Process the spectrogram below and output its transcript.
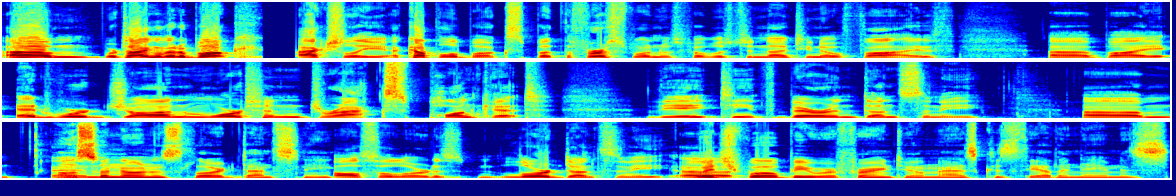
Um, we're talking about a book, actually a couple of books, but the first one was published in 1905 uh, by Edward John Morton Drax Plunkett, the 18th Baron Dunsany. Um, also known as Lord Dunsany, also Lord is Lord Dunsany, uh, which we'll be referring to him as because the other name is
